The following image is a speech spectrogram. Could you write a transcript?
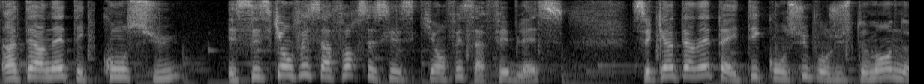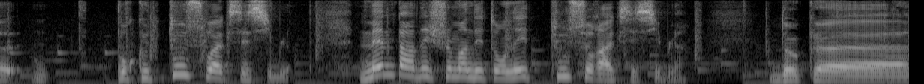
Internet est conçu, et c'est ce qui en fait sa force et c'est ce qui en fait sa faiblesse, c'est qu'Internet a été conçu pour justement pour que tout soit accessible. Même par des chemins détournés, tout sera accessible. Donc, euh,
